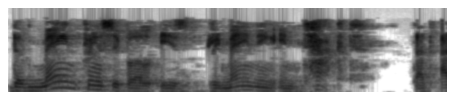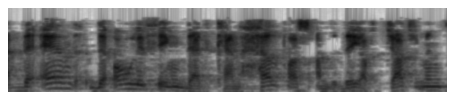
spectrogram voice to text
the main principle is remaining intact that at the end, the only thing that can help us on the day of judgment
